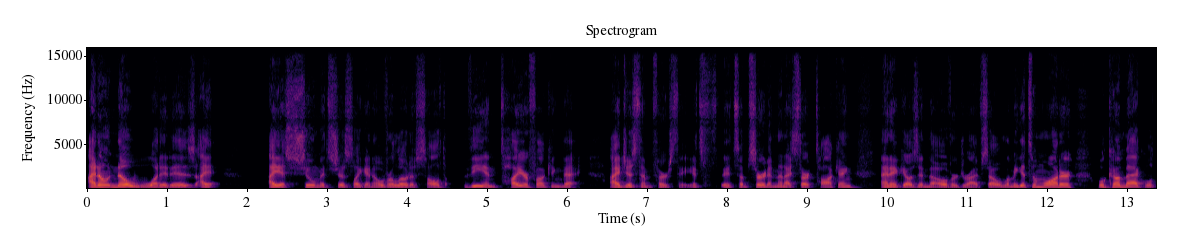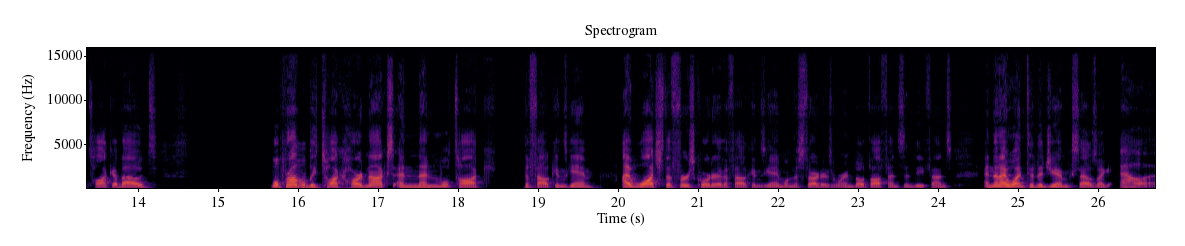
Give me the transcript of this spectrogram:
I don't know what it is. I I assume it's just like an overload of salt the entire fucking day. I just am thirsty. It's it's absurd. And then I start talking and it goes into overdrive. So let me get some water. We'll come back. We'll talk about we'll probably talk hard knocks and then we'll talk the Falcons game. I watched the first quarter of the Falcons game when the starters were in both offense and defense. And then I went to the gym because I was like, Al,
